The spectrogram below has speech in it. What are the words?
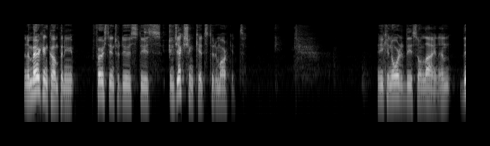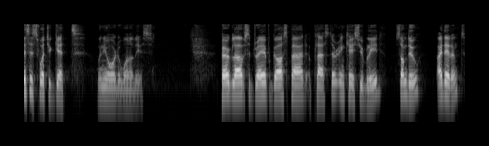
An American company first introduced these injection kits to the market. And you can order this online. And this is what you get when you order one of these pair of gloves, a drape, a gauze pad, a plaster in case you bleed. Some do. I didn't.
